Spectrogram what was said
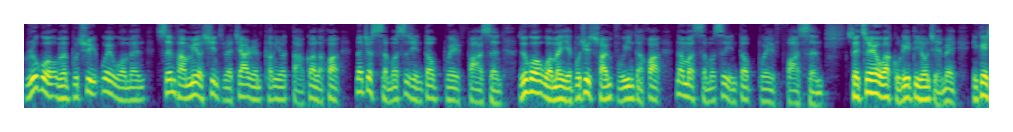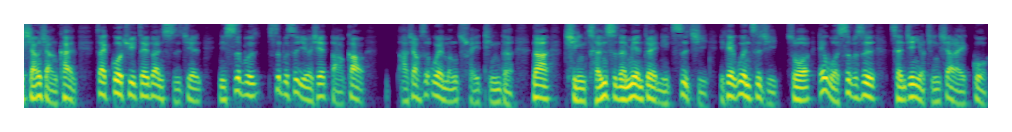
如果我们不去为我们身旁没有信主的家人朋友祷告的话，那就什么事情都不会发生。如果我们也不去传福音的话，那么什么事情都不会发生。所以，最后我要鼓励弟兄姐妹，你可以想想看，在过去这段时间，你是不是不是有些祷告？好像是未蒙垂听的，那请诚实的面对你自己，你可以问自己说：，诶，我是不是曾经有停下来过？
